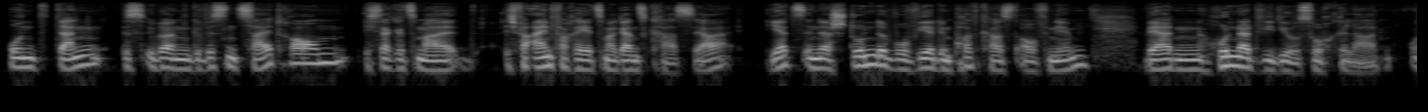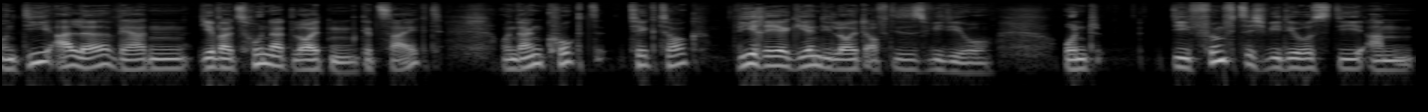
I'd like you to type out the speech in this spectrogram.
Und dann ist über einen gewissen Zeitraum, ich sage jetzt mal, ich vereinfache jetzt mal ganz krass, ja, Jetzt in der Stunde, wo wir den Podcast aufnehmen, werden 100 Videos hochgeladen. Und die alle werden jeweils 100 Leuten gezeigt. Und dann guckt TikTok, wie reagieren die Leute auf dieses Video. Und die 50 Videos, die am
